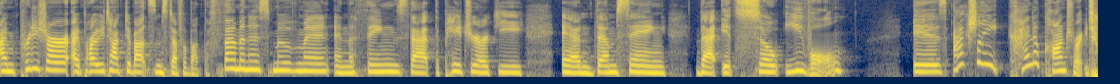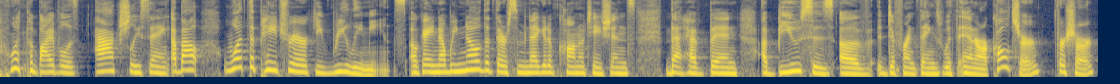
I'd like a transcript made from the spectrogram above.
I'm pretty sure I probably talked about some stuff about the feminist movement and the things that the patriarchy and them saying that it's so evil is actually kind of contrary to what the Bible is actually saying about what the patriarchy really means. Okay, now we know that there's some negative connotations that have been abuses of different things within our culture, for sure.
